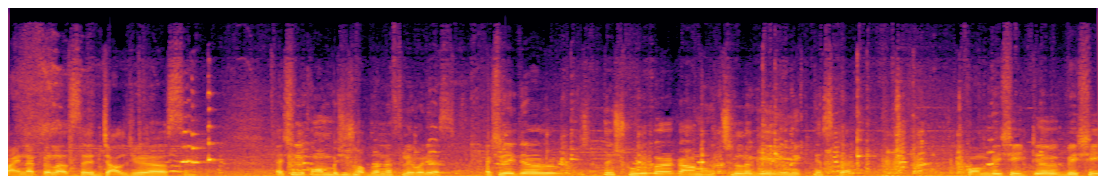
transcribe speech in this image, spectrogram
পাইনাপেল আছে জালজিরা আছে। অ্যাকচুয়ালি কম বেশি সব ধরনের ফ্লেভারই আছে। অ্যাকচুয়ালি সাথে শুরু করার কারণ হচ্ছিল গিয়ে ইউনিকনেসটা কম বেশি বেশি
